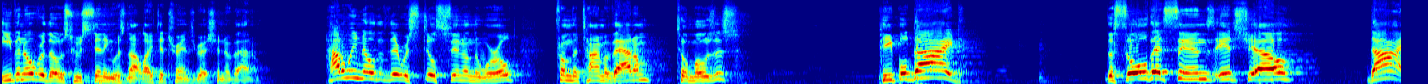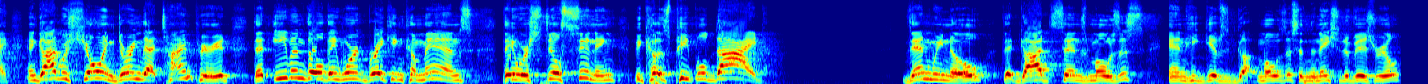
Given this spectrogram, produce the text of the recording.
even over those whose sinning was not like the transgression of Adam. How do we know that there was still sin in the world from the time of Adam till Moses? People died. The soul that sins, it shall die. And God was showing during that time period that even though they weren't breaking commands, they were still sinning because people died. Then we know that God sends Moses and he gives Moses and the nation of Israel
